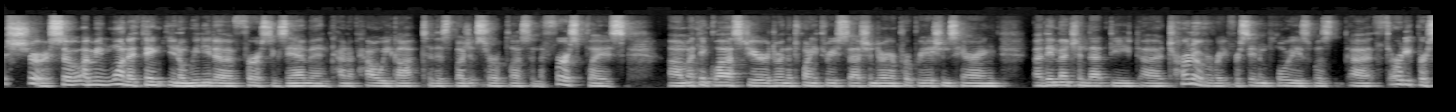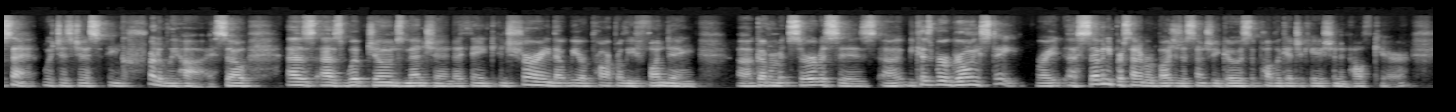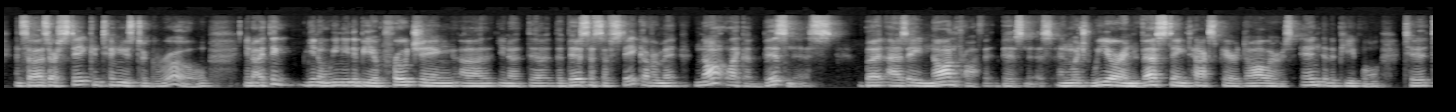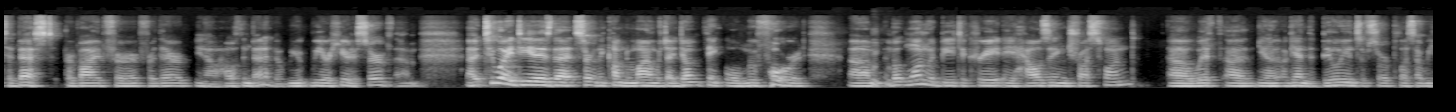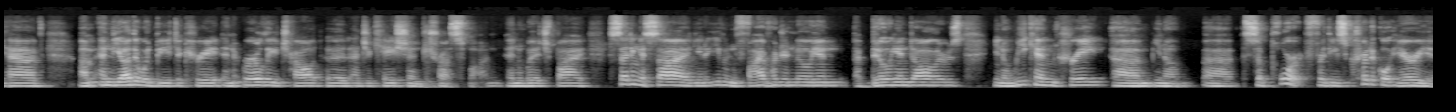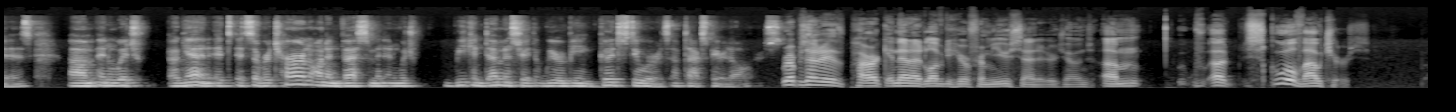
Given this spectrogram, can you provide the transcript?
Sure. So, I mean, one, I think, you know, we need to first examine kind of how we got to this budget surplus in the first place. Um, I think last year during the 23 session, during appropriations hearing, uh, they mentioned that the uh, turnover rate for state employees was uh, 30%, which is just incredibly high. So, as as Whip Jones mentioned, I think ensuring that we are properly funding uh, government services uh, because we're a growing state, right? Uh, 70% of our budget essentially goes to public education and healthcare. And so as our state continues to grow, you know, I think, you know, we need to be approaching, uh, you know, the, the business of state government not like a business, but as a nonprofit business in which we are investing taxpayer dollars into the people to, to best provide for, for their you know health and benefit. We, we are here to serve them. Uh, two ideas that certainly come to mind, which I don't think will move forward, um, but one would be to create a housing trust fund uh, with, uh, you know, again, the billions of surplus that we have. Um, and the other would be to create an early childhood education trust fund in which by setting aside, you know, even 500 million, a billion dollars, you know, we can create, um, you know, uh, support for these critical areas um, in which, again, it's, it's a return on investment in which we can demonstrate that we are being good stewards of taxpayer dollars. Representative Park, and then I'd love to hear from you, Senator Jones. Um, uh, school vouchers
